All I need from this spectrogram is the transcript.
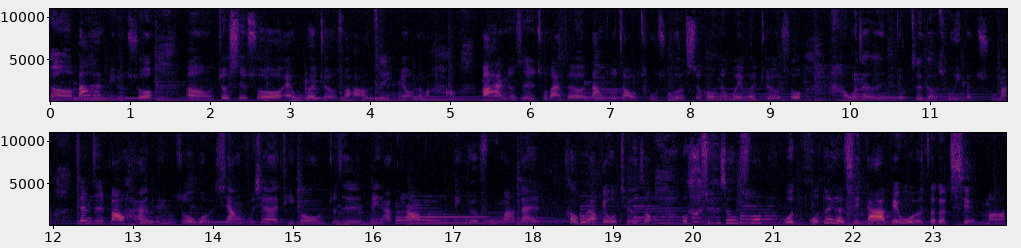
呃，包含比如说，嗯、就是说，哎，我会觉得说，好像自己没有那么好。包含就是出版社当初找我出书的时候呢，我也会觉得说，啊，我真的有资格出一本书吗？甚至包含比如说，我像我现在提供就是 Meta Club 的订阅服务嘛，在客户要给我钱的时候，我都觉得就是，说我我对得起大家给我的这个钱吗？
